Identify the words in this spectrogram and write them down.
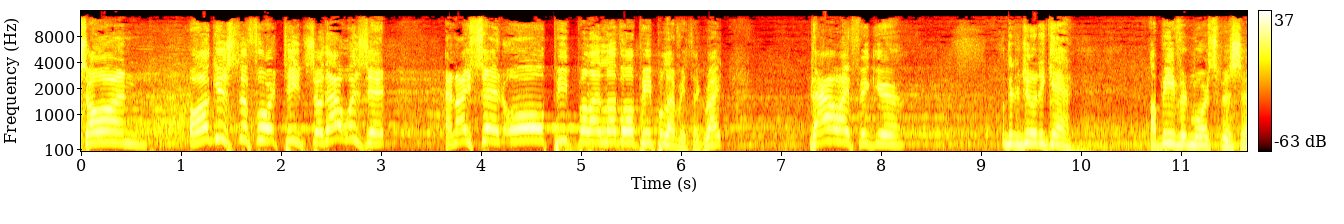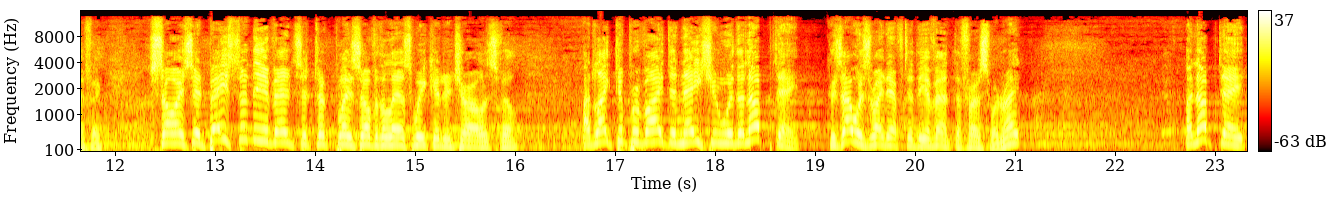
So on August the 14th, so that was it. And I said, all people, I love all people, everything, right? Now I figure I'm going to do it again. I'll be even more specific. So I said, based on the events that took place over the last weekend in Charlottesville, I'd like to provide the nation with an update, because that was right after the event, the first one, right? An update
